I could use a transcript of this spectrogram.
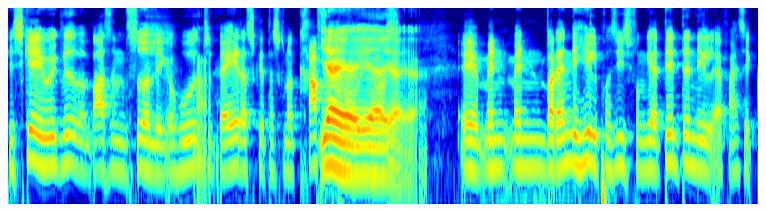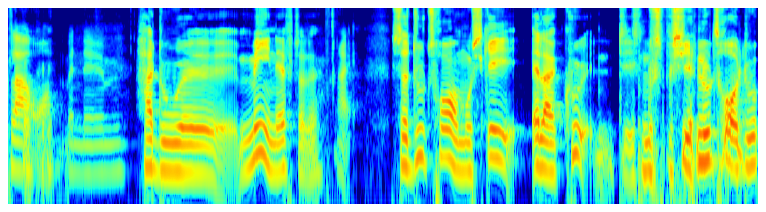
det sker jo ikke ved, at man bare sådan sidder og lægger hovedet Nej. tilbage. Der skal, der skal noget kraft Ja, ja, på. ja, også? ja, ja. Øh, men, men hvordan det helt præcis fungerer, den, den del er jeg faktisk ikke klar Okay. over. Men øh, Har du øh, men efter det? Nej. Så du tror måske, eller ku- nu siger nu tror du,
